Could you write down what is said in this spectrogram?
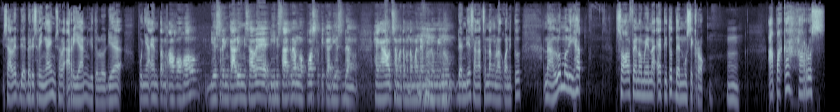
misalnya da- dari seringai misalnya Aryan gitu loh dia punya anthem alkohol dia sering kali misalnya di Instagram ngepost ketika dia sedang hangout sama teman-temannya Hmm, minum-minum dan dia sangat senang melakukan itu nah lu melihat soal fenomena attitude dan musik rock Hmm. apakah harus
